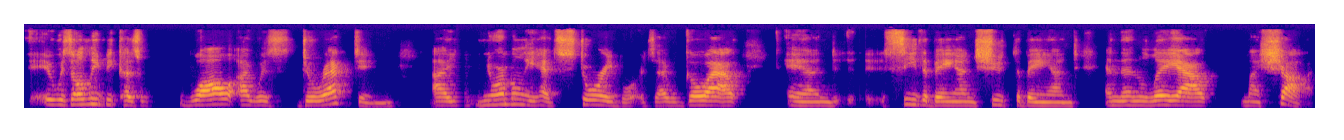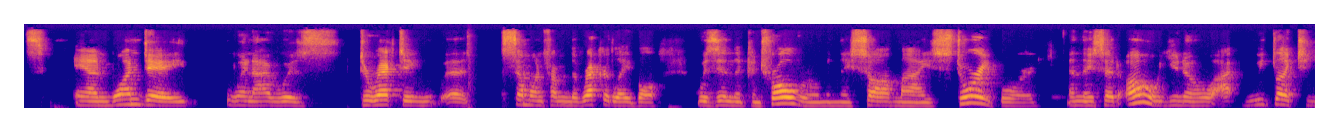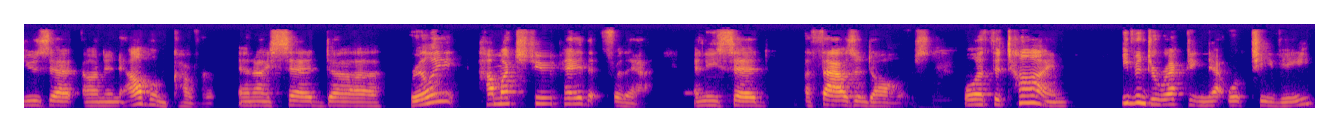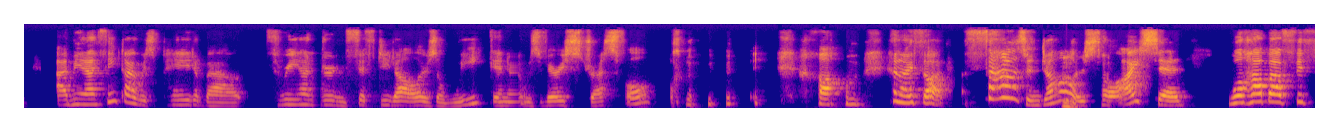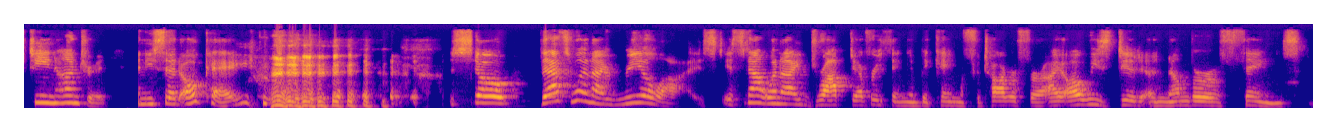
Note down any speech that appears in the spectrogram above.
it was only because while I was directing, I normally had storyboards. I would go out and see the band, shoot the band, and then lay out my shots. And one day when I was directing, uh, someone from the record label was in the control room and they saw my storyboard and they said, Oh, you know, I, we'd like to use that on an album cover. And I said, uh, Really? How much do you pay that for that? And he said, a thousand dollars. Well, at the time, even directing network TV, I mean, I think I was paid about $350 a week and it was very stressful. um, and I thought, $1,000. So I said, well, how about 1500 And he said, okay. so that's when I realized it's not when I dropped everything and became a photographer. I always did a number of things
